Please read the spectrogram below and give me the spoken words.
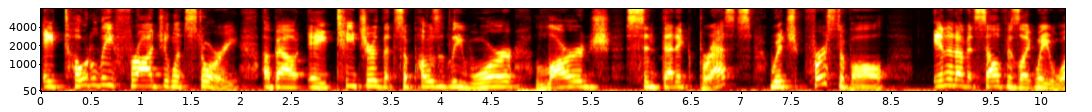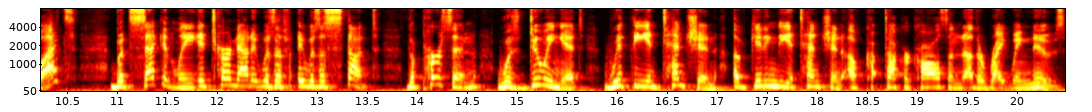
a totally fraudulent story about a teacher that supposedly wore large synthetic breasts, which first of all, in and of itself is like, wait, what? But secondly, it turned out it was a it was a stunt. The person was doing it with the intention of getting the attention of Tucker Carlson and other right-wing news.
